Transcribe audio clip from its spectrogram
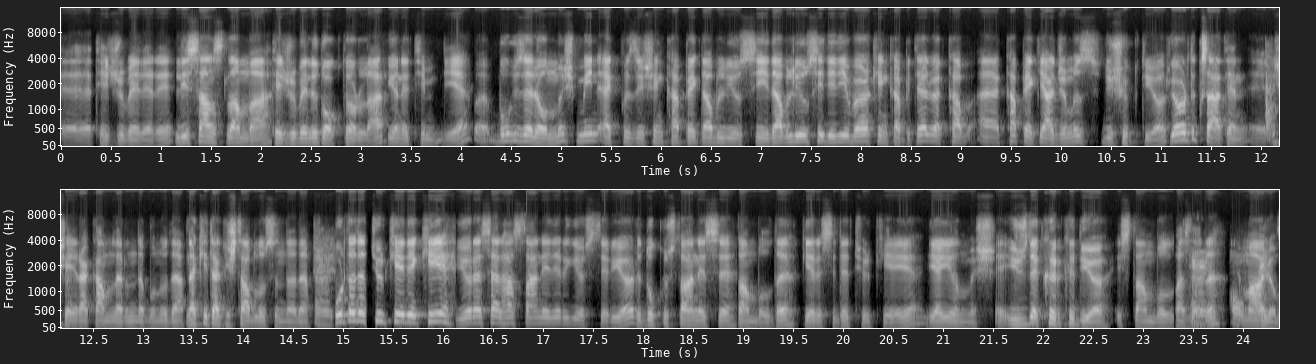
e, tecrübeleri, lisanslama, tecrübeli doktorlar, yönetim diye. E, Bu güzel olmuş. Min Acquisition, CAPEX, WC. WC dediği Working Capital ve Cap- e, CAPEX ihtiyacımız düşük diyor. Gördük zaten e, şey rakamlarında bunu da. Nakit akış tablosunda da. Evet. Burada da Türkiye'deki yöresel hastaneleri gösteriyor. 9 tanesi İstanbul'da, gerisi de Türkiye'ye yayılmış. E, %40'ı diyor İstanbul pazarı. Evet, E, Malum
